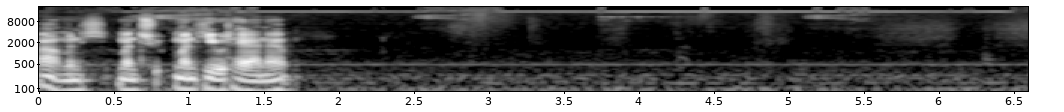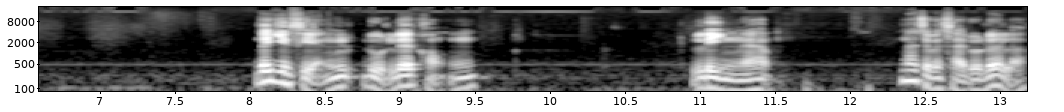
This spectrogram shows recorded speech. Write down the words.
อ้าวมันมันมันฮิวแทนนะครับได้ยินเสียงดูดเลือดของลิงนะครับ น่าจะเป็นสายดูดเลือดเหรอ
